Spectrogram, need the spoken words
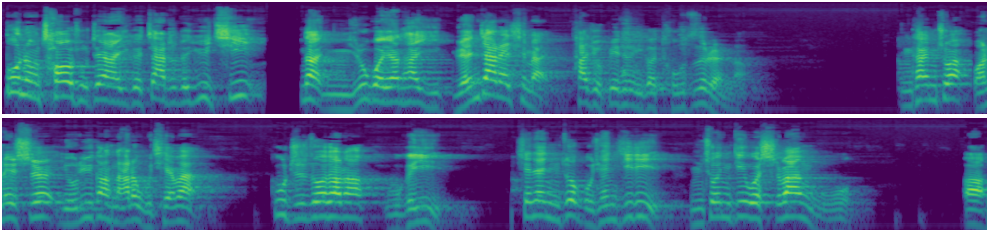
不能超出这样一个价值的预期，那你如果让他以原价来去买，他就变成一个投资人了。你看，你说王律师有绿杠拿了五千万，估值多少呢？五个亿。现在你做股权激励，你说你给我十万股，啊，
